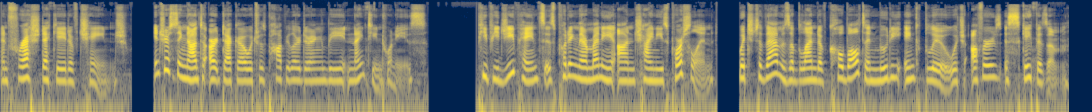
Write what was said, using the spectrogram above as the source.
and fresh decade of change. Interesting nod to Art Deco, which was popular during the 1920s. PPG Paints is putting their money on Chinese porcelain, which to them is a blend of cobalt and moody ink blue, which offers escapism.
